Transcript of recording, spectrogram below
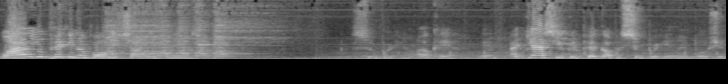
Why are you picking up all these shiny things? Super heal. Okay. I guess you could pick up a super healing potion.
